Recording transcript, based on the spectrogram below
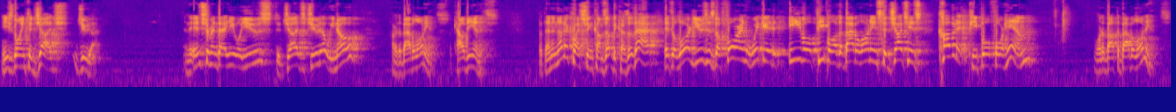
He's going to judge Judah. And the instrument that he will use to judge Judah, we know, are the Babylonians, the Chaldeans. But then another question comes up because of that. If the Lord uses the foreign, wicked, evil people of the Babylonians to judge his covenant people for him, what about the Babylonians?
